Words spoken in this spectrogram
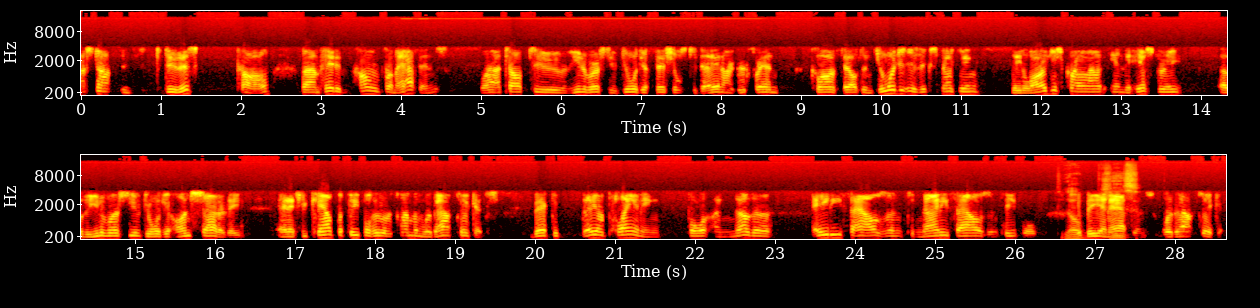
I stopped to, to do this call, but I'm headed home from Athens, where I talked to the University of Georgia officials today, and our good friend Claude Felton. Georgia is expecting the largest crowd in the history of the University of Georgia on Saturday, and if you count the people who are coming without tickets, there could they are planning for another eighty thousand to ninety thousand people Oh, to be in geez. Athens without tickets.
